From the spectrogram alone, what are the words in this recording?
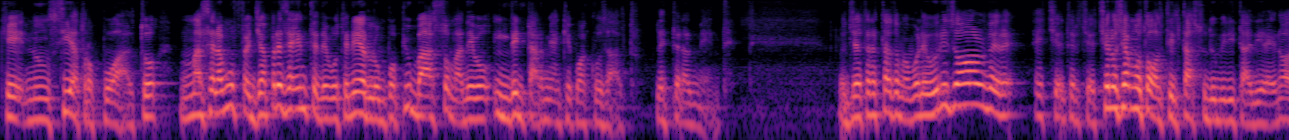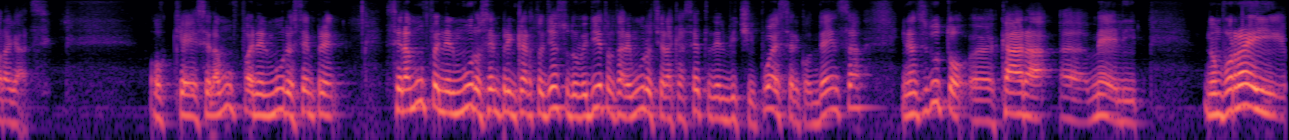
che non sia troppo alto, ma se la muffa è già presente devo tenerlo un po' più basso, ma devo inventarmi anche qualcos'altro, letteralmente l'ho già trattato ma volevo risolvere, eccetera, eccetera. Ce lo siamo tolti il tasso di umidità, direi, no ragazzi? Ok, se la muffa è nel muro è sempre... Se la muffa è nel muro sempre in cartogesso dove dietro tale muro c'è la cassetta del VC, può essere condensa? Innanzitutto, eh, cara eh, Meli, non vorrei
